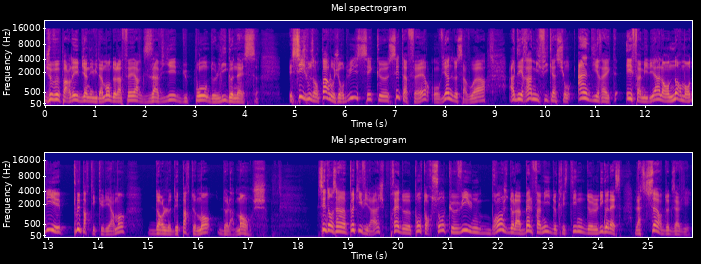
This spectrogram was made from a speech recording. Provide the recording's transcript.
Je veux parler bien évidemment de l'affaire Xavier Dupont de Ligonnès. Et si je vous en parle aujourd'hui, c'est que cette affaire, on vient de le savoir, a des ramifications indirectes et familiales en Normandie et plus particulièrement dans le département de la Manche. C'est dans un petit village, près de Pontorson, que vit une branche de la belle famille de Christine de Ligonnès, la sœur de Xavier.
